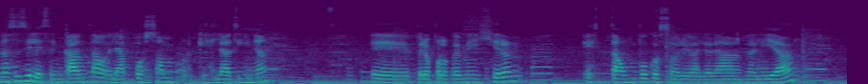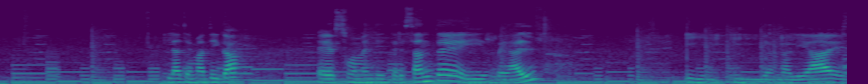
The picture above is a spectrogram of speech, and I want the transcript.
No sé si les encanta o la apoyan porque es latina, eh, pero por lo que me dijeron, está un poco sobrevalorada en realidad. La temática es sumamente interesante y real. Y, en realidad es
